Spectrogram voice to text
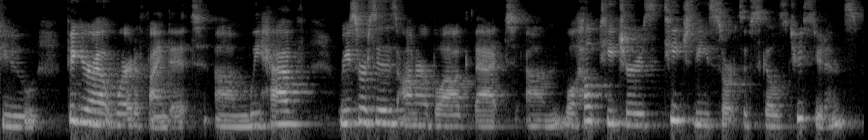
to figure out where to find it. Um, we have resources on our blog that um, will help teachers teach these sorts of skills to students.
